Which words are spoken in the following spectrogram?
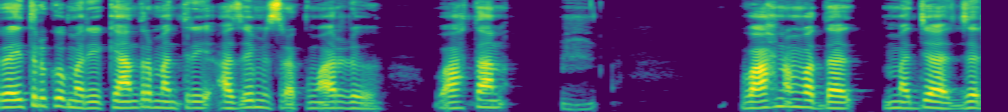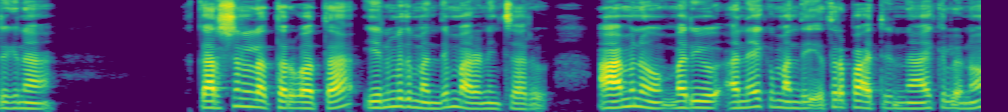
రైతులకు మరియు కేంద్ర మంత్రి అజయ్ మిశ్రా కుమారుడు వాహతాన్ వాహనం వద్ద మధ్య జరిగిన ఘర్షణల తరువాత ఎనిమిది మంది మరణించారు. ఆమెను మరియు అనేక మంది ఇతర పార్టీ నాయకులను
